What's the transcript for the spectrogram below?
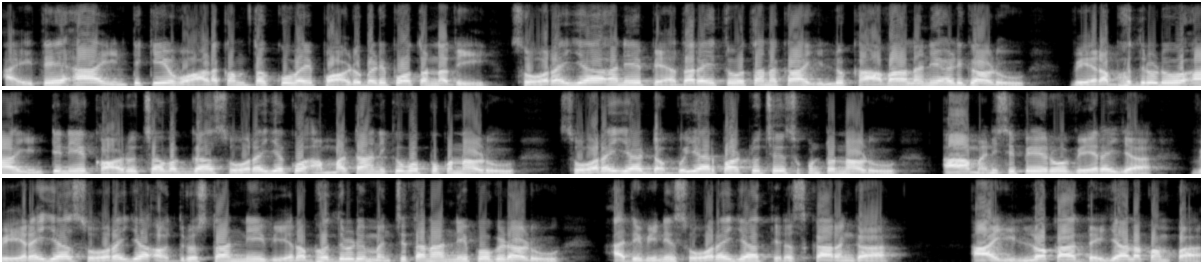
అయితే ఆ ఇంటికి వాడకం తక్కువై పాడుబడిపోతున్నది. సోరయ్య అనే పేద రైతు తనకా ఇల్లు కావాలని అడిగాడు. వీరభద్రుడు ఆ ఇంటిని కారు చవగ్గా సూరయ్యకు అమ్మటానికి ఒప్పుకున్నాడు. సూరయ్య డబ్బు ఏర్పాట్లు చేసుకుంటున్నాడు. ఆ మనిషి పేరు వీరయ్య. వీరయ్య సూరయ్య అదృష్టాన్ని వీరభద్రుడి మంచితనాన్ని పొగిడాడు. అది విని సూరయ్య తిరస్కారంగా ఆ ఇల్లొక దెయ్యాల కొంప.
